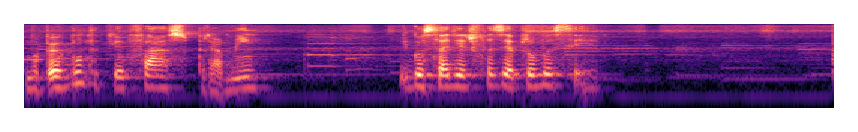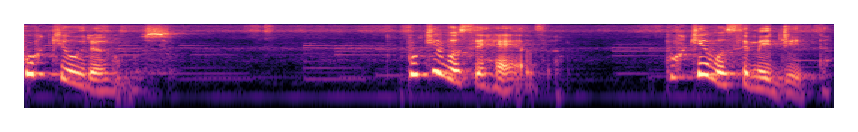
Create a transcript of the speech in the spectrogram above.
Uma pergunta que eu faço para mim e gostaria de fazer para você. Por que oramos? Por que você reza? Por que você medita?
